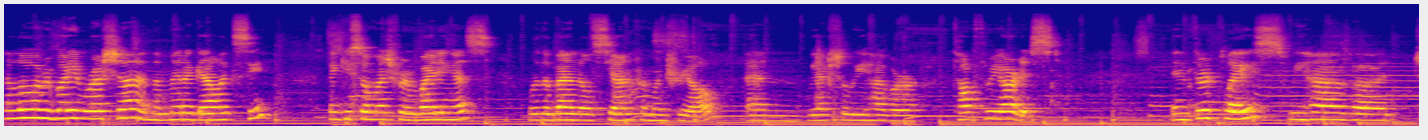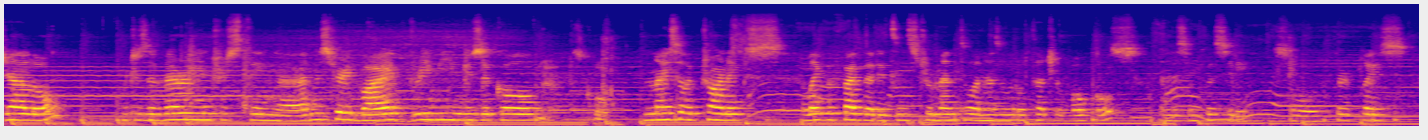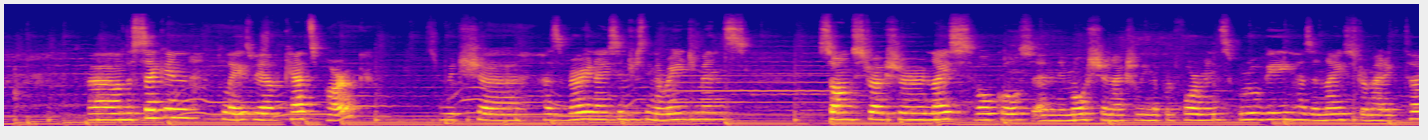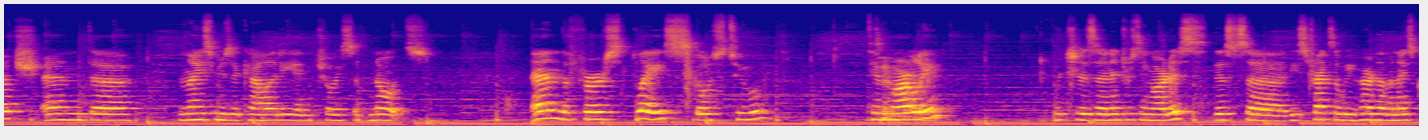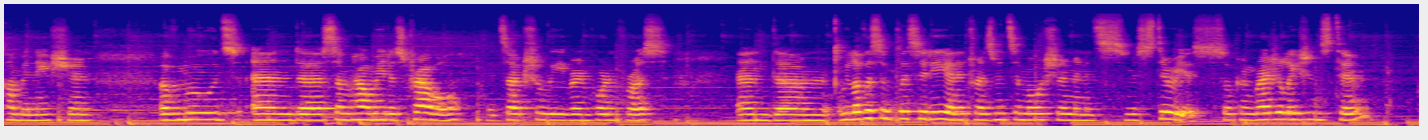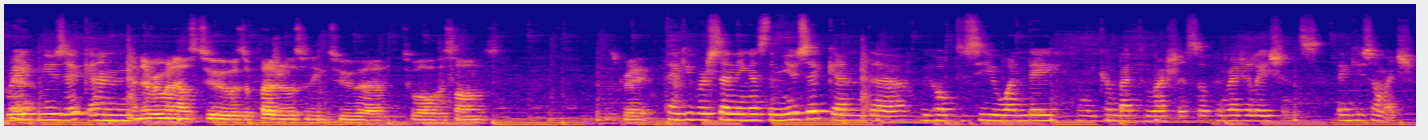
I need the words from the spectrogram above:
Hello everybody in Russia and the Metagalaxy. Thank you so much for inviting us. We're the band Elsiane from Montreal and we actually have our top three artists. In third place we have uh, Giallo, which is a very interesting uh, atmospheric vibe, dreamy, musical, Yeah, cool. nice electronics. I like the fact that it's instrumental and has a little touch of vocals and the simplicity. So third place. Uh, on the second place we have Cats Park, which uh, has very nice, interesting arrangements, song structure, nice vocals and emotion actually in the performance. Groovy, has a nice dramatic touch and uh, nice musicality and choice of notes. And the first place goes to Tim, Tim Marley, Marley. which is an interesting artist. This uh, these tracks that we heard have a nice combination of moods and uh, somehow made us travel. It's actually very important for us. And um, we love the simplicity and it transmits emotion and it's mysterious. So congratulations Tim, great Yeah. music and And everyone else too. It was a pleasure listening to uh, to all the songs. It was great. thank you for sending us the music and uh, we hope to see you one day when we come back to Russia. So congratulations. Thank you so much.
